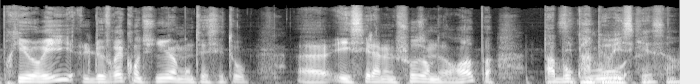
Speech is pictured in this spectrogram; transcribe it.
priori, elle devrait continuer à monter ses taux. Euh, et c'est la même chose en Europe. Pas beaucoup. C'est un peu risqué, ça.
